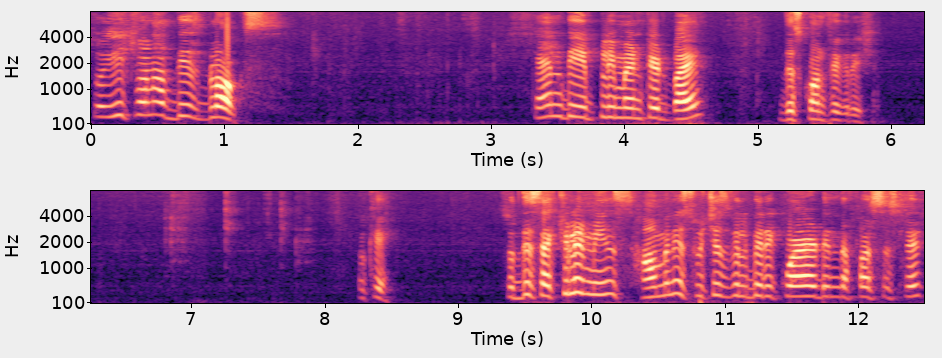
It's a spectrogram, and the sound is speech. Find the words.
So, each one of these blocks can be implemented by this configuration. Okay. So, this actually means how many switches will be required in the first stage?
